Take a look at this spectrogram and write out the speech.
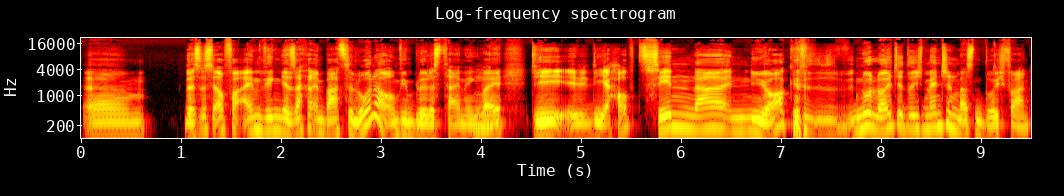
Ähm, das ist auch vor allem wegen der Sache in Barcelona irgendwie ein blödes Timing, Mhm. weil die, die Hauptszenen da in New York nur Leute durch Menschenmassen durchfahren.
